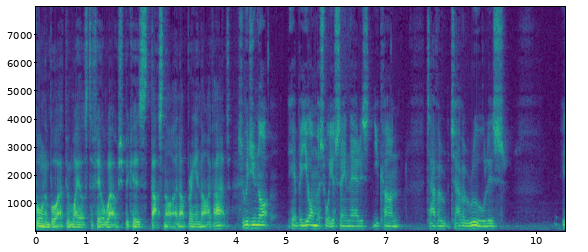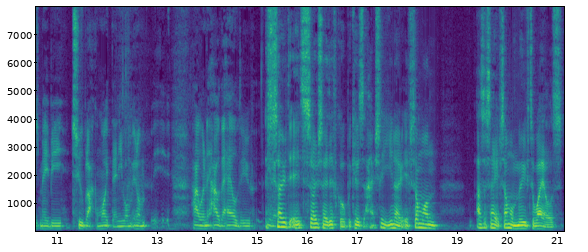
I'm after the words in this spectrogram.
born and brought up in Wales to feel Welsh," because that's not an upbringing that I've had. So would you not? Yeah, but you almost what you're saying there is you can't to have a to have a rule is is maybe too black and white. Then you want you know how and how the hell do you? you know, so it's so so difficult because actually, you know, if someone, as I say, if someone moved to Wales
